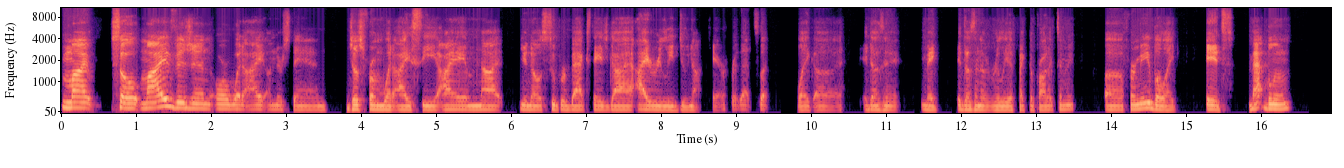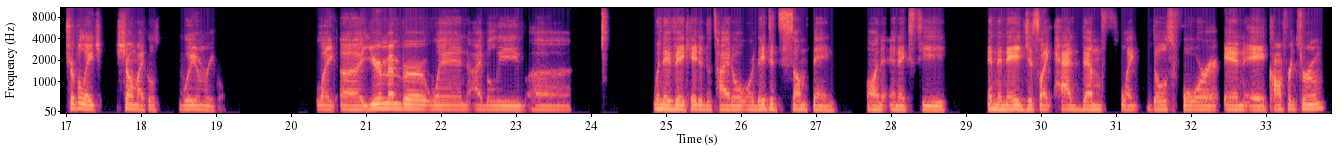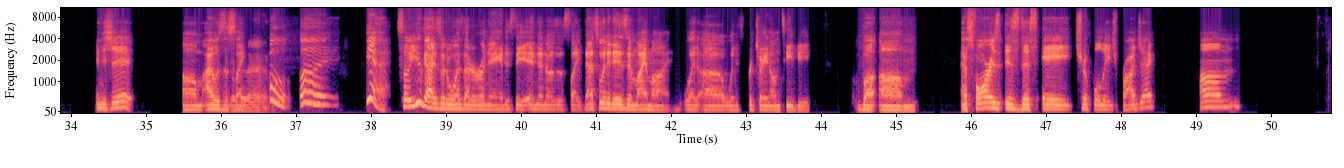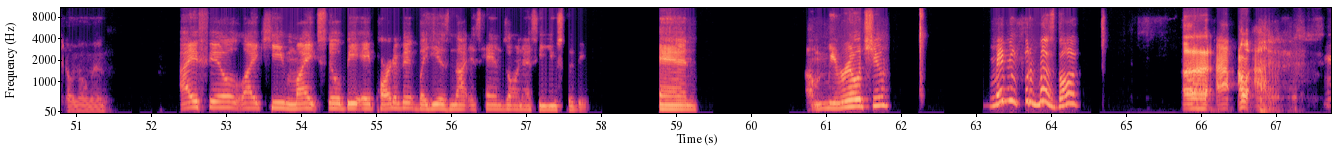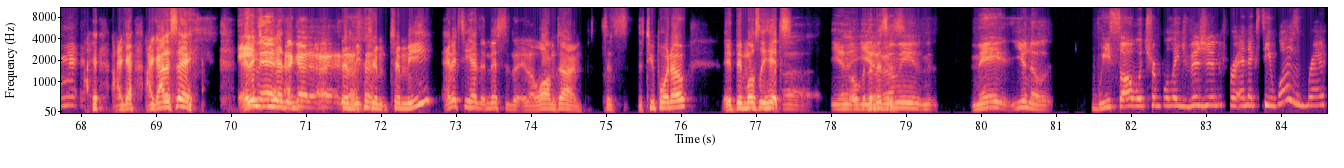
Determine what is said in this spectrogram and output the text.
My so my vision or what I understand just from what I see, I am not, you know, super backstage guy. I really do not care for that stuff. Like uh it doesn't make it doesn't really affect the product to me. Uh for me, but like it's Matt Bloom, Triple H, Shawn Michaels, William Regal. Like uh you remember when I believe uh when they vacated the title or they did something on NXT and then they just like had them like those four in a conference room and shit. Um I was just like, that. "Oh, uh yeah, so you guys are the ones that are running NXT." And then I was just like, that's what it is in my mind, what uh what it's portrayed on TV. But um as far as is this a Triple H project? Um, don't know, man. I feel like he might still be a part of it, but he is not as hands on as he used to be. And I'm gonna be real with you, maybe for the best, dog. Uh, I, I, I, I got, I gotta say, hey, NXT man, hasn't, gotta, to, me, to, to, me, NXT hasn't missed in, in a long time since the 2.0, it's been mostly hits uh, you know, over you the misses. I mean, may you know, we saw what Triple H vision for NXT was, bruh.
